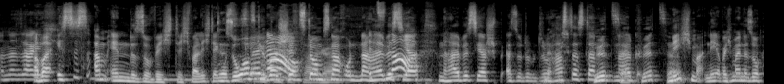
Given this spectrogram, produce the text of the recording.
Und dann sage Aber ich, ist es am Ende so wichtig? Weil ich denke so oft eine über Genau. Shitstorms nach und ein It's halbes not. Jahr, ein halbes Jahr, also du, du hast das dann kürzer, ein halb, kürzer. nicht mal, nee, aber ich meine so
